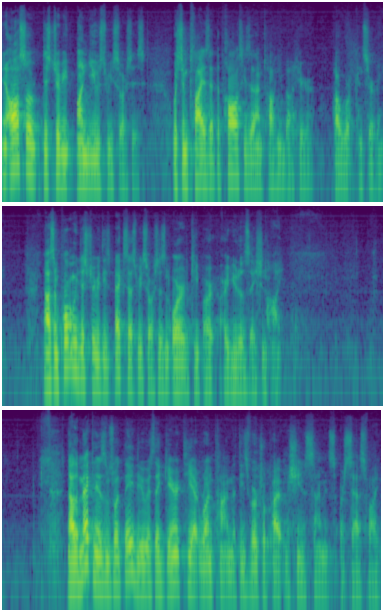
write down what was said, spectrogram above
and also distribute unused resources, which implies that the policies that I'm talking about here are work conserving. Now it's important we distribute these excess resources in order to keep our, our utilization high. Now the mechanisms, what they do is they guarantee at runtime that these virtual private machine assignments are satisfied.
